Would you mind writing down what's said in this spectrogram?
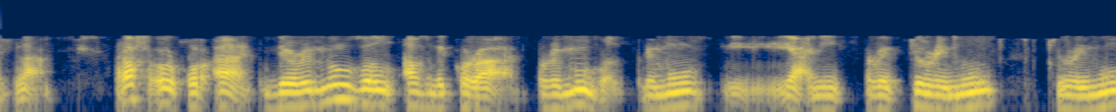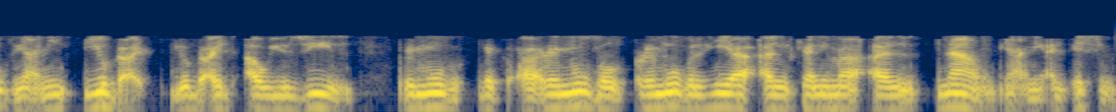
Islam. رفع القرآن the removal of the Quran. Removal remove يعني to remove to remove يعني يبعد. يبعد أو يزيل. Uh, removal removal هي الكلمة الناون يعني الاسم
